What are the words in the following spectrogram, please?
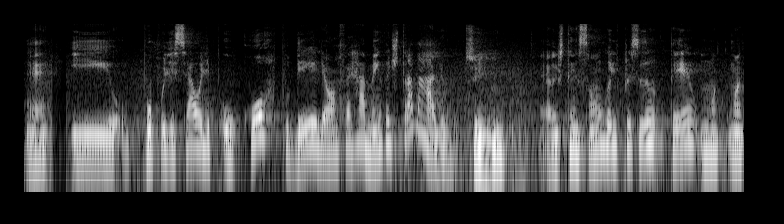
né? E o policial, ele, o corpo dele é uma ferramenta de trabalho. Sim. É a extensão, ele precisa ter uma, uma,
